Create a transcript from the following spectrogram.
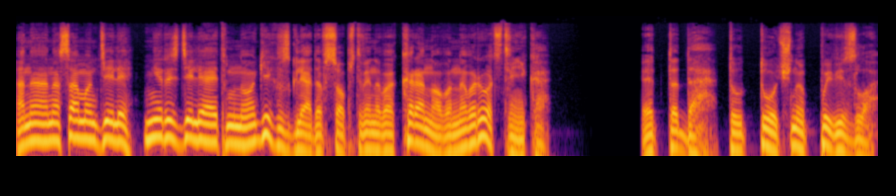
Она на самом деле не разделяет многих взглядов собственного коронованного родственника. «Это да, тут точно повезло»,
